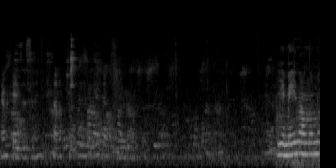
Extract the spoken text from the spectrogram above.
Hem teyzesinin Yemeğin anlamı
